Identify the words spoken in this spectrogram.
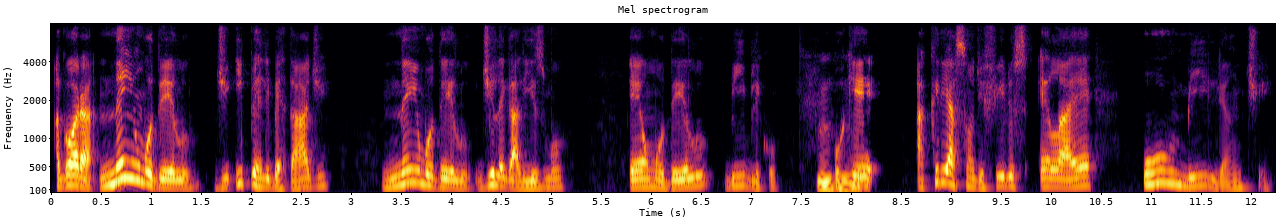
Agora, nem um modelo de hiperliberdade, nem um modelo de legalismo é um modelo bíblico, uhum. porque a criação de filhos ela é humilhante.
